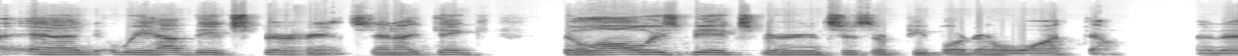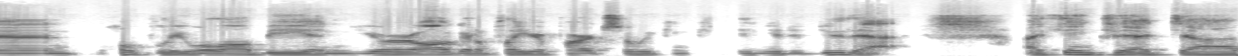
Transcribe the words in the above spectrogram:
and we have the experience. And I think there'll always be experiences that people are going to want them. And then hopefully we'll all be, and you're all going to play your part so we can continue to do that. I think that uh,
